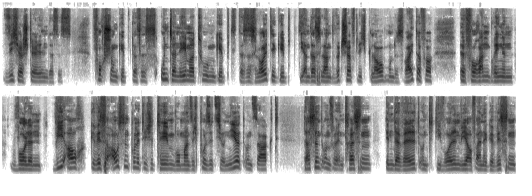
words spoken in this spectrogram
sicherstellen, dass es Forschung gibt, dass es Unternehmertum gibt, dass es Leute gibt, die an das Land wirtschaftlich glauben und es weiter äh, voranbringen wollen, wie auch gewisse außenpolitische Themen, wo man sich positioniert und sagt, das sind unsere Interessen in der Welt und die wollen wir auf eine gewissen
